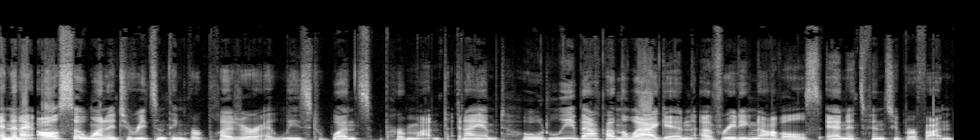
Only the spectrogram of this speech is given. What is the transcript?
And then I also wanted to read something for pleasure at least once per month. And I am totally back on the wagon of reading novels, and it's been super fun.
